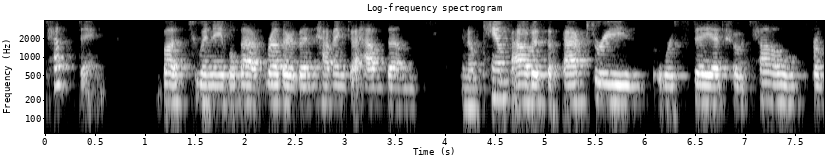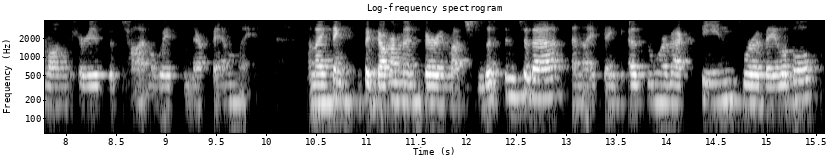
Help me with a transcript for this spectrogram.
testing, but to enable that rather than having to have them, you know, camp out at the factories or stay at hotels for long periods of time away from their families. And I think the government very much listened to that. And I think as more vaccines were available,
